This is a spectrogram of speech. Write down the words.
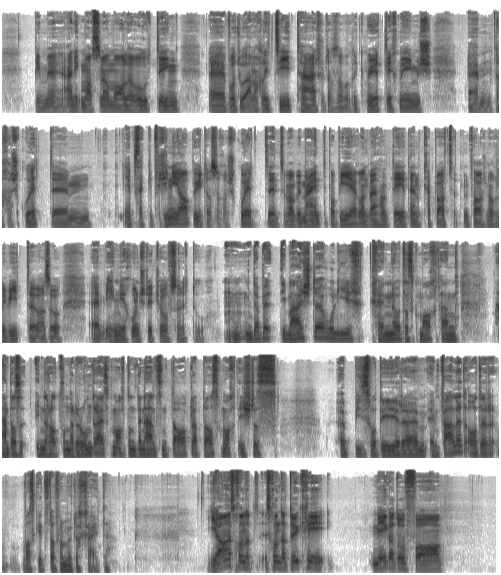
bei einem einigermaßen normalen Routing, äh, wo du auch ein bisschen Zeit hast oder so ein bisschen gemütlich nimmst, ähm, da kannst du gut ähm, es gibt verschiedene Anbieter, also kannst du gut mal beim einen probieren und wenn halt der dann keinen Platz hat, dann fahrst du noch ein bisschen weiter. Also ähm, irgendwie kommst du dort schon auf so eine Tour. Mhm. Und eben die meisten, die ich kenne, die das gemacht haben, haben das innerhalb von einer Rundreise gemacht und dann haben sie einen Tag, glaube das gemacht. Ist das etwas, was dir ähm, empfehlen oder was gibt es da für Möglichkeiten? Ja, es kommt, halt, es kommt halt wirklich mega darauf an,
